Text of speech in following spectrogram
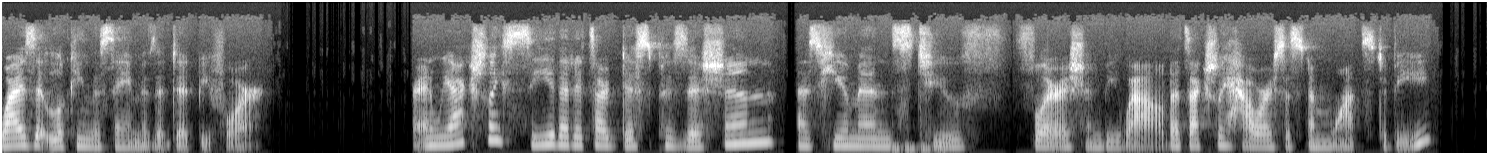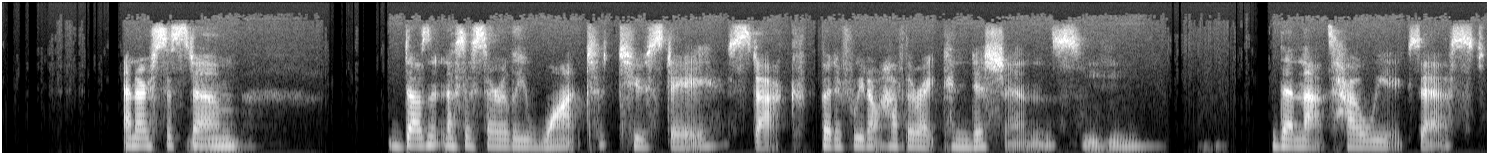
Why is it looking the same as it did before and we actually see that it's our disposition as humans to flourish and be well. That's actually how our system wants to be. And our system mm-hmm. doesn't necessarily want to stay stuck, but if we don't have the right conditions, mm-hmm. then that's how we exist.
